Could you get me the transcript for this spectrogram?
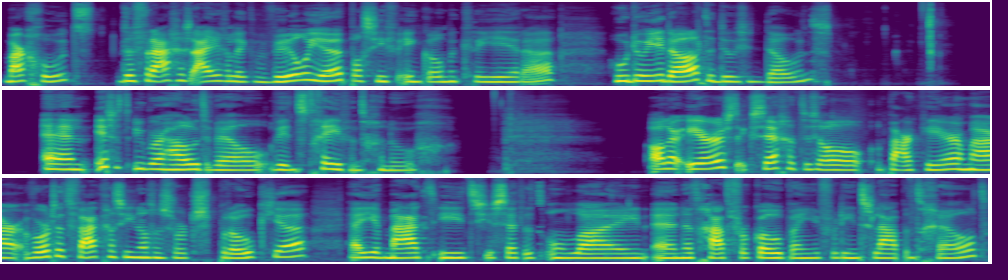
Maar goed, de vraag is eigenlijk: wil je passief inkomen creëren? Hoe doe je dat? De do's en don'ts. En is het überhaupt wel winstgevend genoeg? Allereerst, ik zeg het dus al een paar keer, maar wordt het vaak gezien als een soort sprookje? je maakt iets, je zet het online en het gaat verkopen en je verdient slapend geld.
